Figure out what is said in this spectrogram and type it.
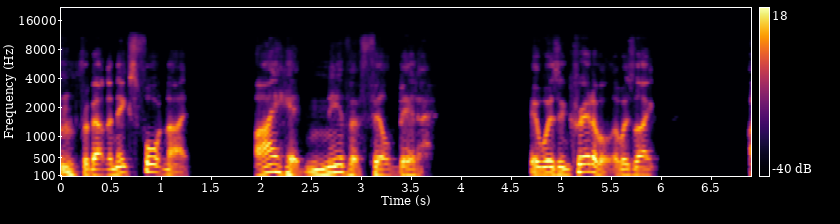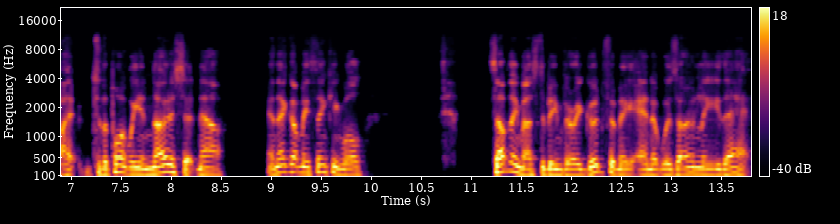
for about the next fortnight, I had never felt better. It was incredible. It was like I, to the point where you notice it now. And that got me thinking, well, something must have been very good for me. And it was only that.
